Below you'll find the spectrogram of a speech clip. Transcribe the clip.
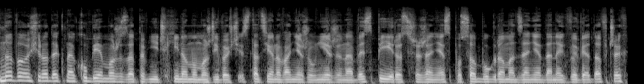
Nowy ośrodek na Kubie może zapewnić Chinom możliwość stacjonowania żołnierzy na wyspie i rozszerzenia sposobu gromadzenia danych wywiadowczych,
